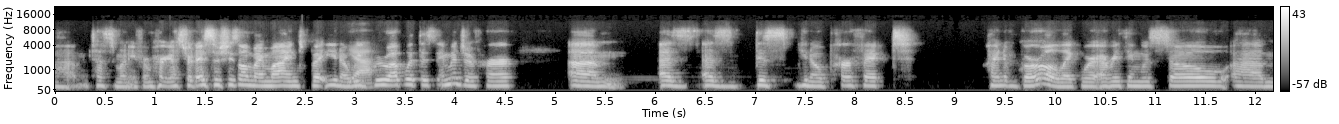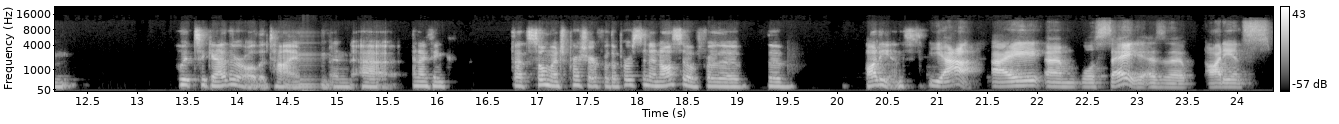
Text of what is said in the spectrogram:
um, testimony from her yesterday, so she's on my mind. But you know, yeah. we grew up with this image of her um, as as this, you know, perfect kind of girl, like where everything was so um, put together all the time, and uh, and I think that's so much pressure for the person and also for the the audience. Yeah i um will say as an audience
